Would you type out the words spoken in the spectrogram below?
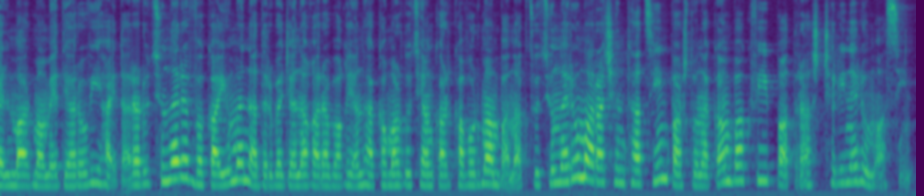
Էլմար Մամեդյարովի հայտարարությունները վկայում են Ադրբեջանա-Ղարաբաղյան հակամարտության կարգավորման բանակցություններում առաջընթացին պաշտոնական Բաքվի պատրաստ չլինելու մասին։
